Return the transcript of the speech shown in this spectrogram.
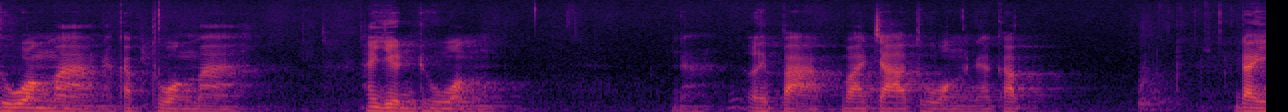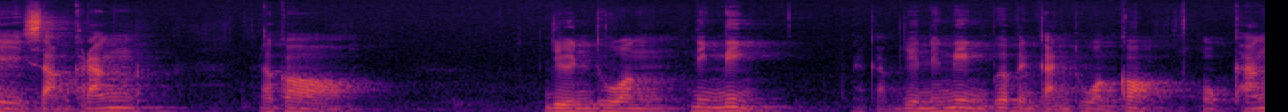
ทวงมานะครับทวงมา ให้ยืนทวงนะเอ่ยปากวาจาทวงนะครับ ได้สามครั้ง แล้วก็ยืนทวงนิ่งๆนะครับยืนนิ่งๆ เพื่อเป็นการทวงก็หกครั้ง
